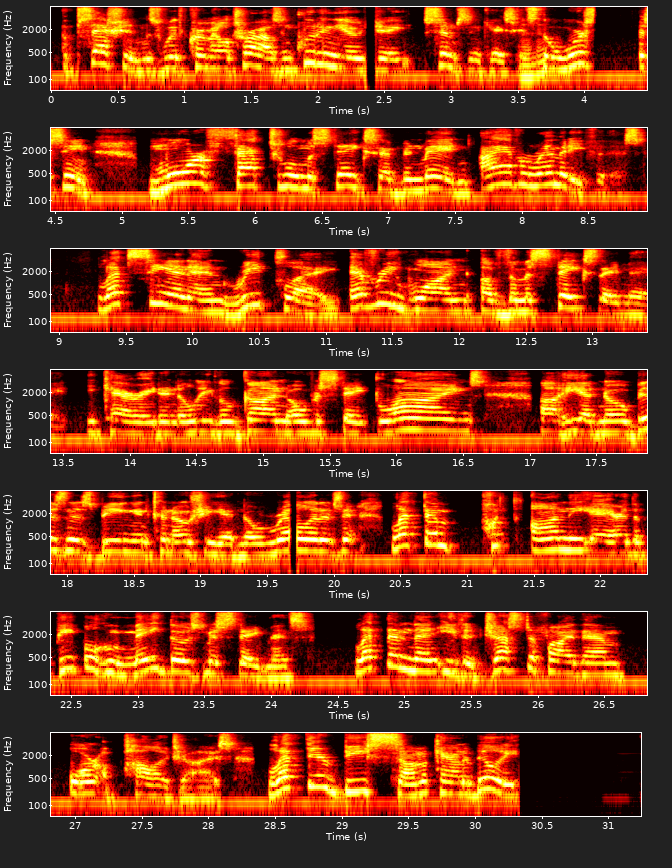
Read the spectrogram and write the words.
obsessions with criminal trials, including the O.J. Simpson case. It's mm-hmm. the worst I've ever seen. More factual mistakes have been made. I have a remedy for this. Let CNN replay every one of the mistakes they made. He carried an illegal gun over state lines. Uh, he had no business being in Kenosha. He had no relatives there. Let them put on the air the people who made those misstatements. Let them then either justify them or apologize. Let there be some accountability.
